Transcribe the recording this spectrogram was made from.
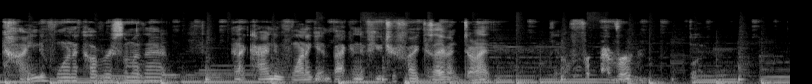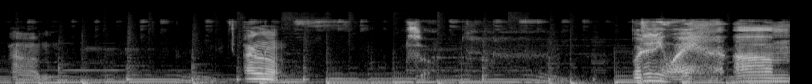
kind of want to cover some of that, and I kind of want to get back in the future fight because I haven't done it, you know, forever. But um, I don't know. So, but anyway, um,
